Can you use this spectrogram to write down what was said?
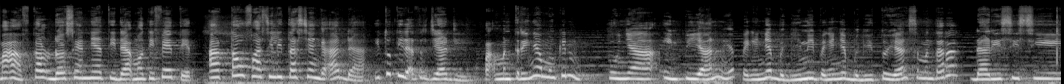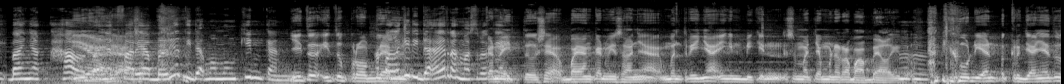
Maaf kalau dosennya tidak motivated atau fasilitasnya nggak ada, itu tidak terjadi. Pak Menterinya mungkin punya impian ya pengennya begini pengennya begitu ya. Sementara dari sisi banyak hal iya, banyak ya, variabelnya tidak memungkinkan. Itu itu problem. Apalagi di daerah mas Rofi karena itu saya bayangkan misalnya menterinya ingin bikin semacam menara Babel gitu. Mm -hmm. tapi kemudian pekerjaannya itu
